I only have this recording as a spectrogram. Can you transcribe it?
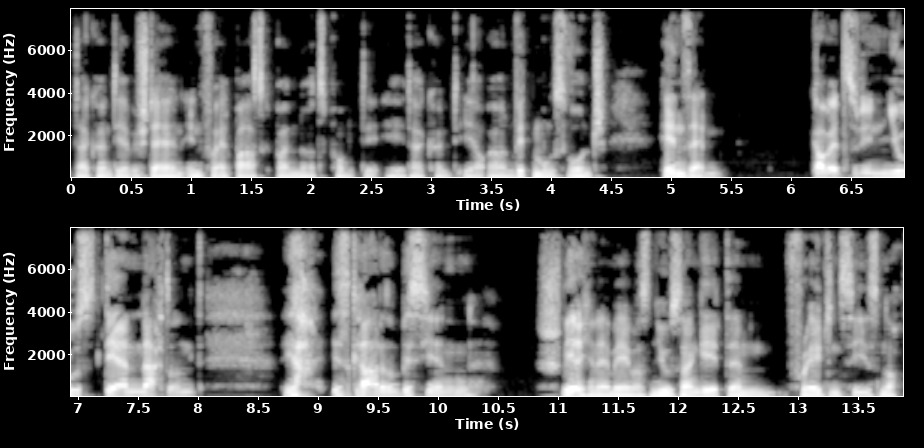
da könnt ihr bestellen, info at basketballnerds.de, da könnt ihr euren Widmungswunsch hinsenden. Kommen wir zu den News der Nacht und ja, ist gerade so ein bisschen schwierig in der NBA, was News angeht, denn Free Agency ist noch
